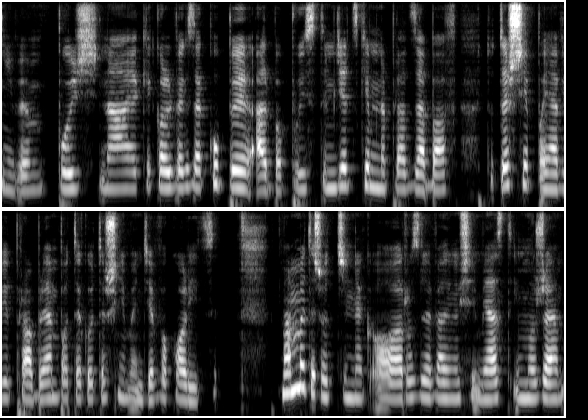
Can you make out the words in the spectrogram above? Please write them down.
nie wiem, pójść na jakiekolwiek zakupy albo pójść z tym dzieckiem na plac zabaw, to też się pojawi problem, bo tego też nie będzie w okolicy. Mamy też odcinek o rozlewaniu się miast i może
